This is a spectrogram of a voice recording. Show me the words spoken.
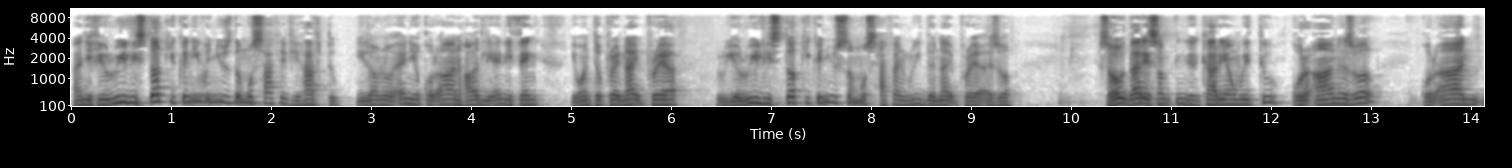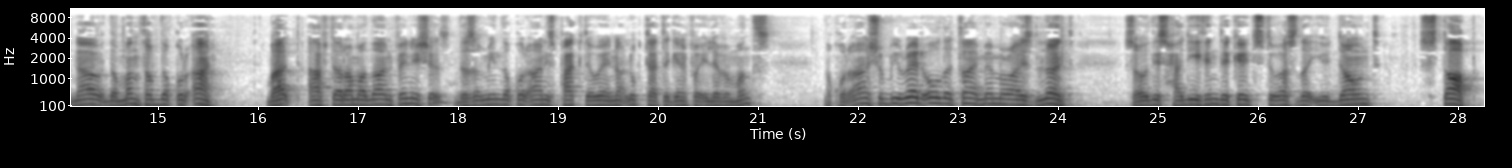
And if you're really stuck, you can even use the Mus'haf if you have to. You don't know any Quran, hardly anything. You want to pray night prayer, you're really stuck, you can use some mushaf and read the night prayer as well. So that is something you can carry on with too. Quran as well. Quran now the month of the Quran. But after Ramadan finishes, doesn't mean the Quran is packed away and not looked at again for 11 months. The Quran should be read all the time, memorized, learnt. So this hadith indicates to us that you don't stop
